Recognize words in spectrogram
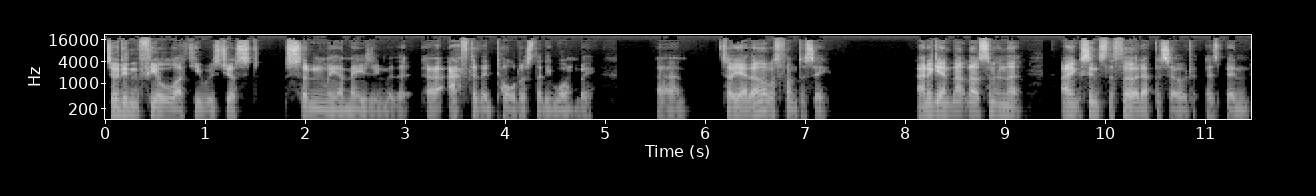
So it didn't feel like he was just suddenly amazing with it uh, after they'd told us that he won't be. Um, so yeah, that, that was fun to see. And again, that, that's something that I think since the third episode has been,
